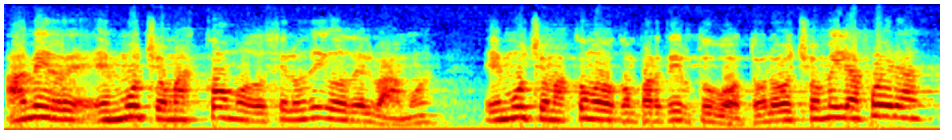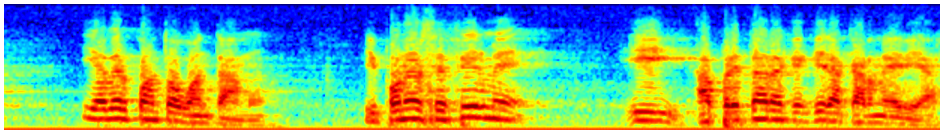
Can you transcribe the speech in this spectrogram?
A mí es mucho más cómodo, se los digo del vamos, ¿eh? es mucho más cómodo compartir tu voto, los 8.000 afuera y a ver cuánto aguantamos. Y ponerse firme y apretar a que quiera carnerear.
